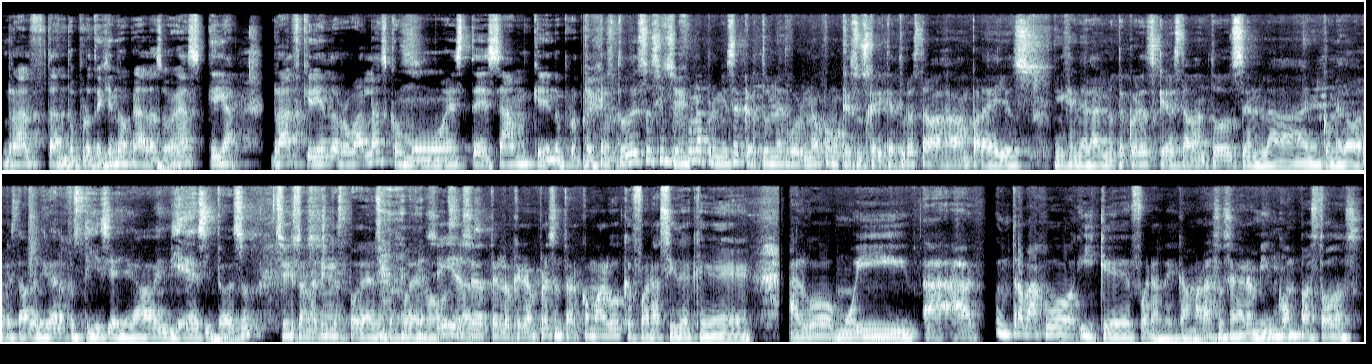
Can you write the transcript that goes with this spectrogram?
Ralph tanto protegiendo a las ovejas, que diga, Ralph queriendo robarlas como este Sam queriendo Pues protegerlas. todo eso siempre fue una premisa de Cartoon Network, ¿no? Como que sus caricaturas trabajaban para ellos en general. ¿No te acuerdas que estaban todos en la en el comedor, que estaba la Liga de la Justicia, llegaba Ben 10 y todo eso? Sí, que son sí, las sí. chicas poder, superpoderosas. Sí, o sea, te lo querían presentar como algo que fuera así de que algo muy ah, un trabajo y que fuera de cámaras, o sea, eran bien compas todos.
